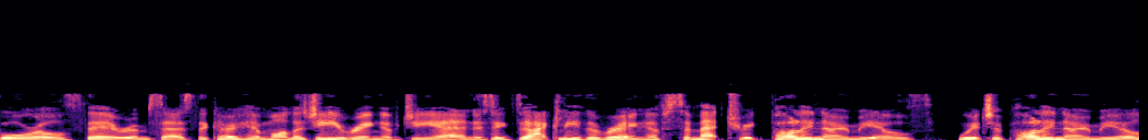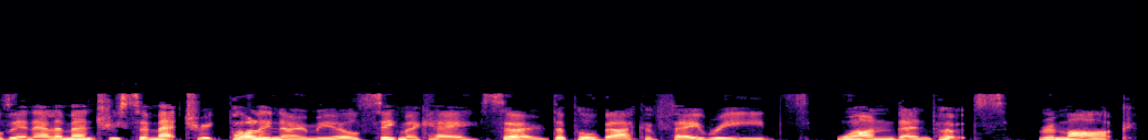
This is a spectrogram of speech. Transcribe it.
Borel's theorem says the cohomology ring of Gn is exactly the ring of symmetric polynomials, which are polynomials in elementary symmetric polynomials sigma k, so, the pullback of Fay reads. One then puts Remark.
